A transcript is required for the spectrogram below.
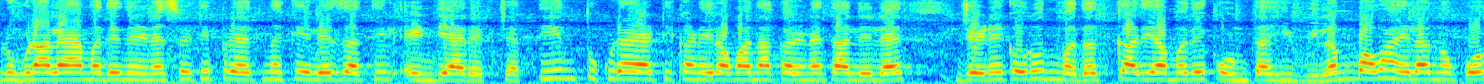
रुग्णालयामध्ये नेण्यासाठी प्रयत्न केले जातील. एनडीआरएफच्या तीन तुकड्या या ठिकाणी रवाना करण्यात आलेल्या आहेत. जेणेकरून मदत कार्यामध्ये कोणताही विलंब व्हायला नको.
